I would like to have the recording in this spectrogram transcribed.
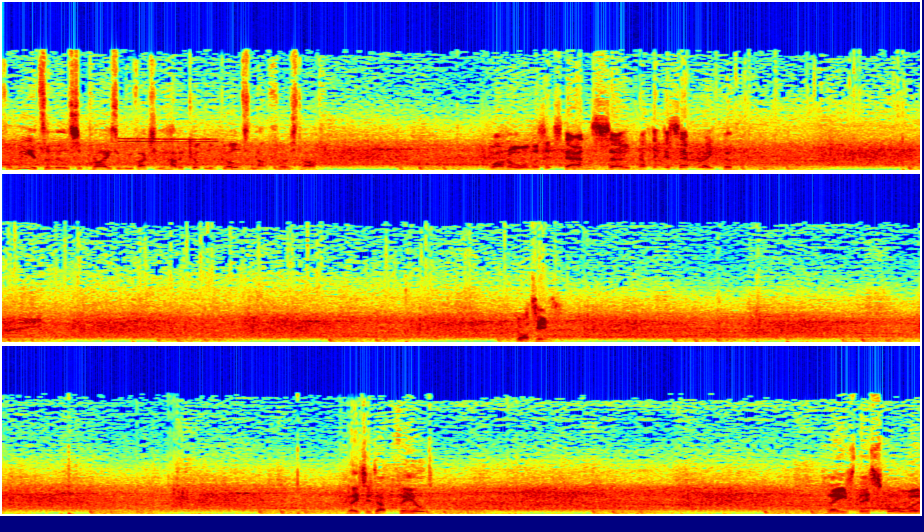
For me, it's a little surprising we've actually had a couple of goals in that first half. One all as it stands, so nothing to separate them. Got it. Plays it upfield. Plays this forward.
